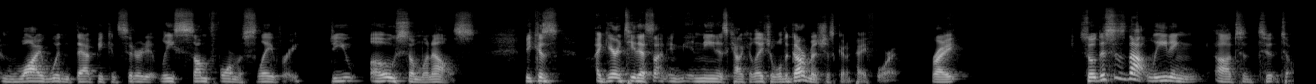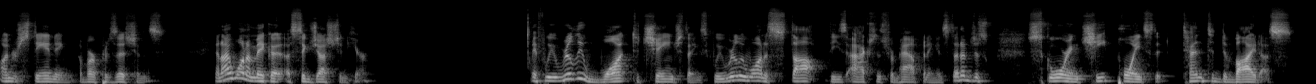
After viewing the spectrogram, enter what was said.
and why wouldn't that be considered at least some form of slavery? Do you owe someone else? Because I guarantee that's not in, in Nina's calculation. Well, the government's just going to pay for it, right? So this is not leading uh, to, to, to understanding of our positions. And I want to make a, a suggestion here. If we really want to change things, if we really want to stop these actions from happening, instead of just scoring cheap points that tend to divide us,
